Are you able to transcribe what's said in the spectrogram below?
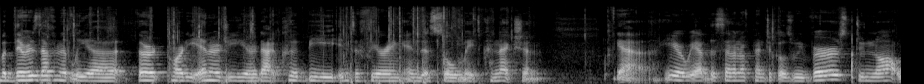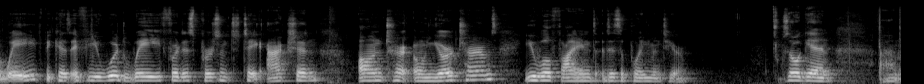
but there is definitely a third party energy here that could be interfering in the soulmate connection. Yeah, here we have the Seven of Pentacles reversed. Do not wait because if you would wait for this person to take action on, on your terms, you will find a disappointment here. So again, um,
